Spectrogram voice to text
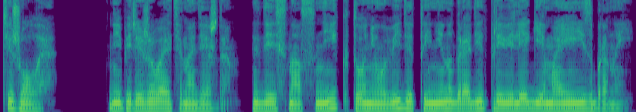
тяжелая. Не переживайте, Надежда. Здесь нас никто не увидит и не наградит привилегии моей избранной.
